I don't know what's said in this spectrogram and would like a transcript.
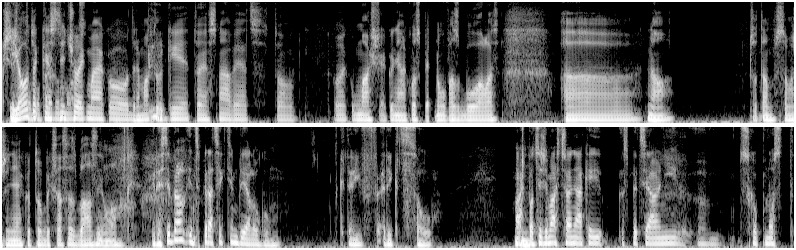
už Jo, tak jasně moc. člověk má jako dramaturgii, to je jasná věc, to, to jako máš jako nějakou zpětnou vazbu, ale uh, no, to tam samozřejmě jako to bych se zase zbláznil. No. Kde jsi bral inspiraci k těm dialogům, který v Edict jsou? Máš hmm. pocit, že máš třeba nějaký speciální um, schopnost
